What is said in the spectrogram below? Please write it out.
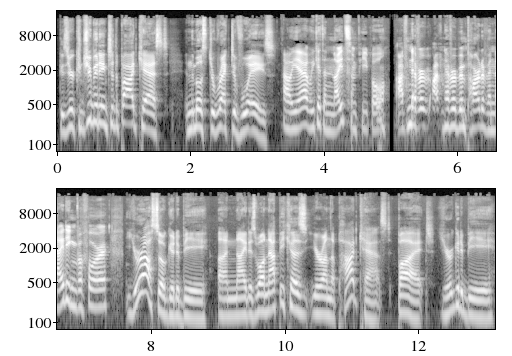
because you're contributing to the podcast in the most directive ways. Oh yeah, we get to knight some people. I've never I've never been part of a knighting before. You're also going to be a knight as well, not because you're on the podcast, but you're going to be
